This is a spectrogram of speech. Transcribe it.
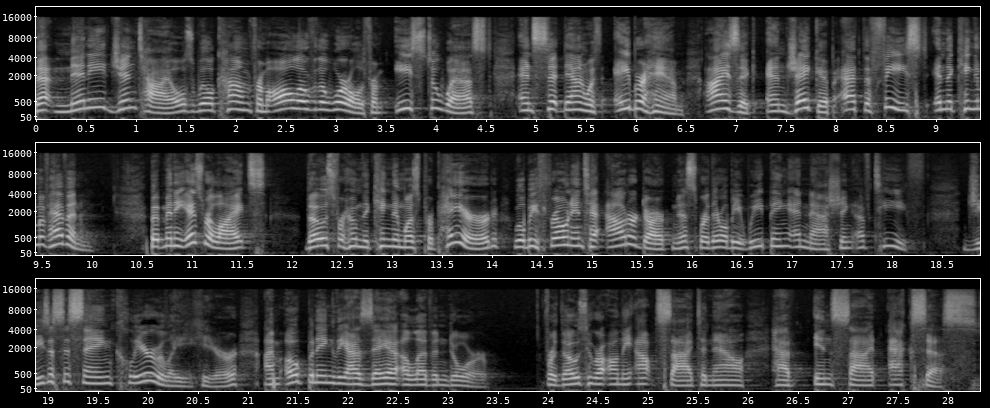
that many Gentiles will come from all over the world, from east to west, and sit down with Abraham, Isaac, and Jacob at the feast in the kingdom of heaven. But many Israelites, those for whom the kingdom was prepared, will be thrown into outer darkness where there will be weeping and gnashing of teeth. Jesus is saying clearly here, I'm opening the Isaiah 11 door for those who are on the outside to now have inside access.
